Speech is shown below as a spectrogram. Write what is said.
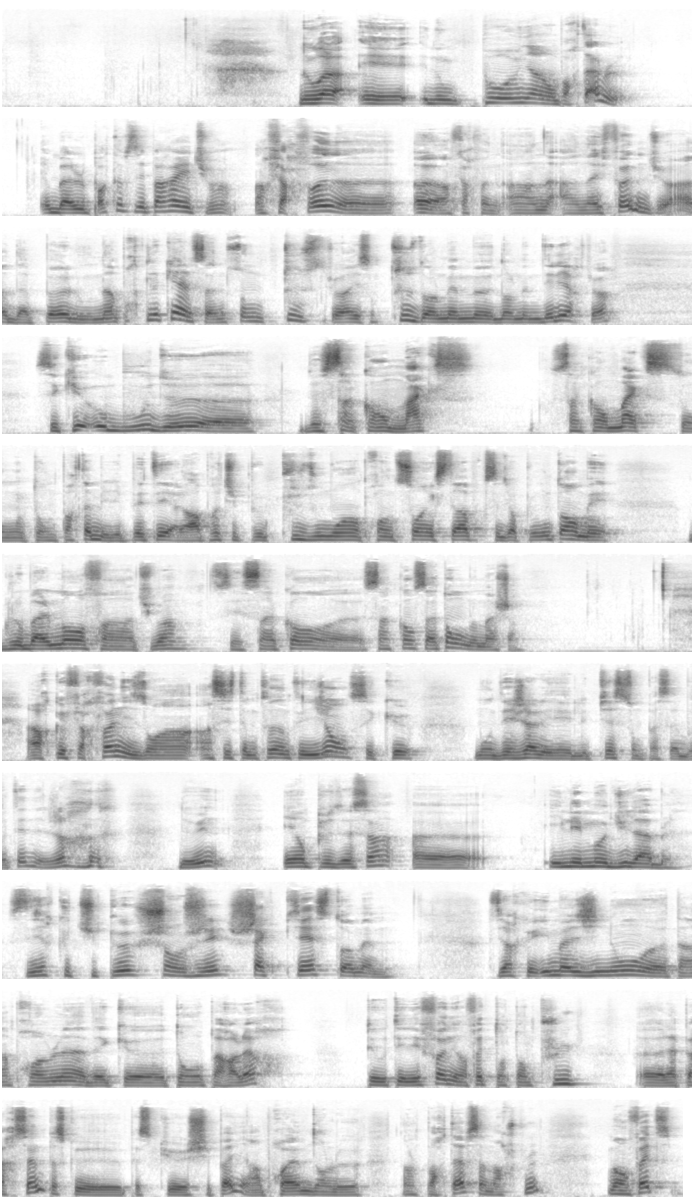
Donc voilà. Et, donc pour revenir à mon portable, bah, le portable c'est pareil, tu vois. Un Fairphone, euh, euh un Fairphone, un, iPhone, tu vois, d'Apple ou n'importe lequel, semble tous, tu vois, ils sont tous dans le même dans le même délire, tu vois. C'est que au bout de de 5 ans max. 5 ans max, ton, ton portable il est pété. Alors après tu peux plus ou moins prendre soin, etc. pour que ça dure plus longtemps, mais globalement, enfin, tu vois, c'est 5 ans, euh, 5 ans ça tombe le machin. Alors que Fairphone, ils ont un, système très intelligent, c'est que, bon déjà les, les pièces sont pas sabotées déjà, de une, et en plus de ça, euh, il est modulable. C'est-à-dire que tu peux changer chaque pièce toi-même. C'est-à-dire que, imaginons, euh, tu as un problème avec euh, ton haut-parleur, tu es au téléphone et en fait, t'entends plus la personne parce que parce que je sais pas, il y a un problème dans le dans le portable, ça marche plus. Mais en fait,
